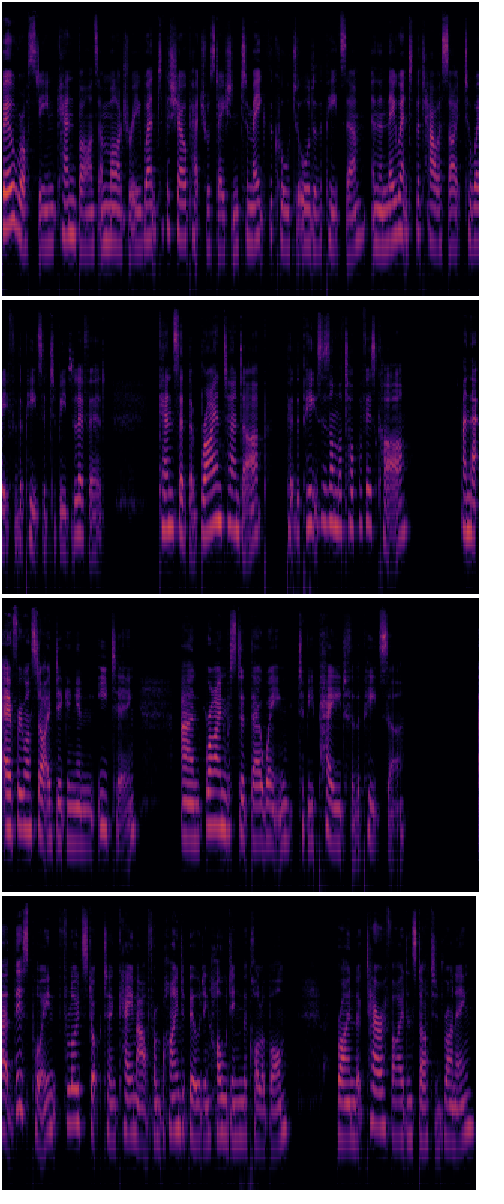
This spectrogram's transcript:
Bill Rothstein, Ken Barnes, and Marjorie went to the Shell petrol station to make the call to order the pizza, and then they went to the tower site to wait for the pizza to be delivered. Ken said that Brian turned up, put the pizzas on the top of his car, and that everyone started digging in and eating, and Brian was stood there waiting to be paid for the pizza. At this point, Floyd Stockton came out from behind a building holding the collar bomb. Brian looked terrified and started running.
